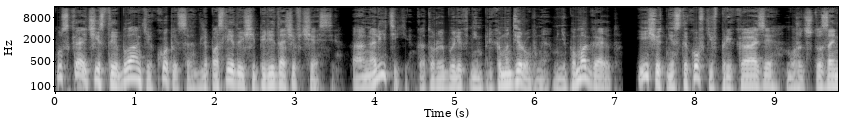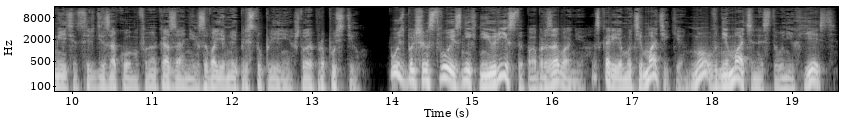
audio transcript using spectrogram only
Пускай чистые бланки копятся для последующей передачи в части, а аналитики, которые были к ним прикомандированы, мне помогают. Ищут нестыковки в приказе, может, что заметят среди законов о наказаниях за военные преступления, что я пропустил. Пусть большинство из них не юристы по образованию, а скорее математики, но внимательность-то у них есть.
